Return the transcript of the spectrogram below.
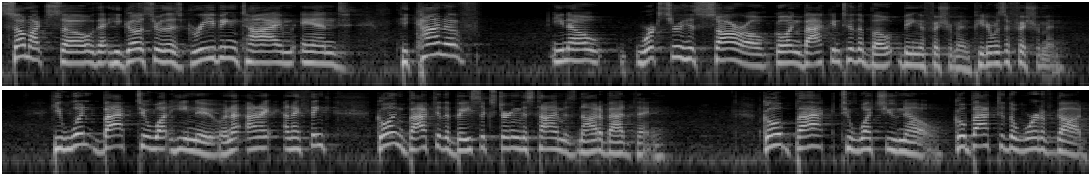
So much so that he goes through this grieving time and he kind of you know, works through his sorrow going back into the boat being a fisherman. Peter was a fisherman. He went back to what he knew. And I, and I, and I think going back to the basics during this time is not a bad thing. Go back to what you know. Go back to the Word of God.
